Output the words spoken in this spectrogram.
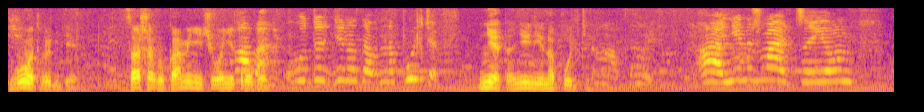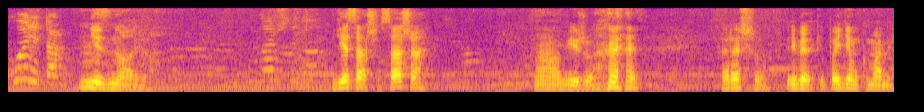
Вот вы где. Саша руками ничего не трогает. Вот этот динозавр на пульте. Нет, они не на пульте. А, они нажимаются, и он ходит там. Не знаю. Кажется, да. Где Саша? Саша? А, вижу. Хорошо. Ребятки, пойдем к маме.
